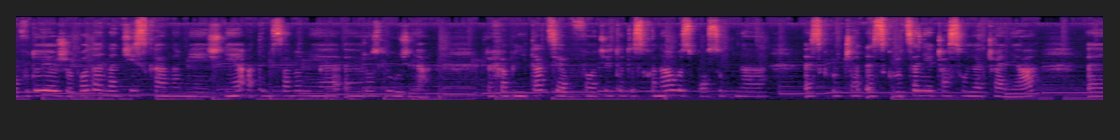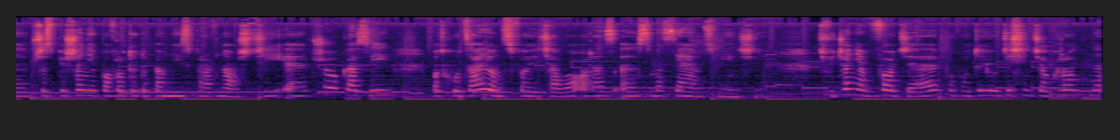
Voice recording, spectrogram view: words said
powoduje, że woda naciska na mięśnie, a tym samym je rozluźnia. Rehabilitacja w wodzie to doskonały sposób na skrócenie czasu leczenia, e, przyspieszenie powrotu do pełnej sprawności, e, przy okazji odchudzając swoje ciało oraz e, wzmacniając mięśnie. Ćwiczenia w wodzie powodują dziesięciokrotne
